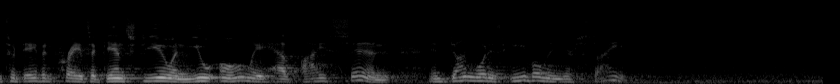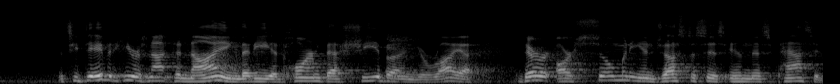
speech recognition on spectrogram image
And so David prays, Against you and you only have I sinned and done what is evil in your sight. And see, David here is not denying that he had harmed Bathsheba and Uriah. There are so many injustices in this passage.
